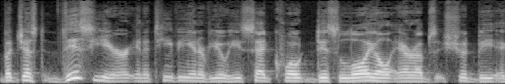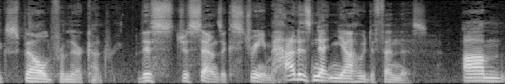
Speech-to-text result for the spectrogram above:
but just this year in a TV interview, he said, quote, disloyal Arabs should be expelled from their country. This just sounds extreme. How does Netanyahu defend this? Um,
